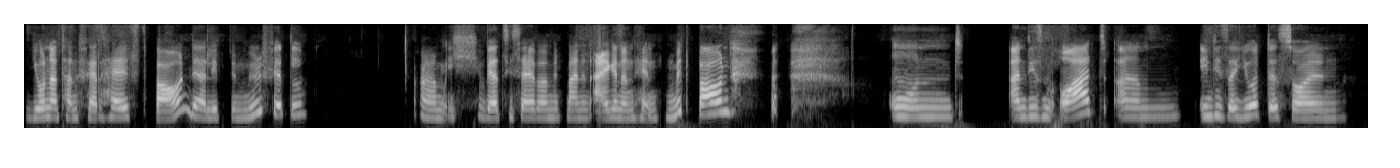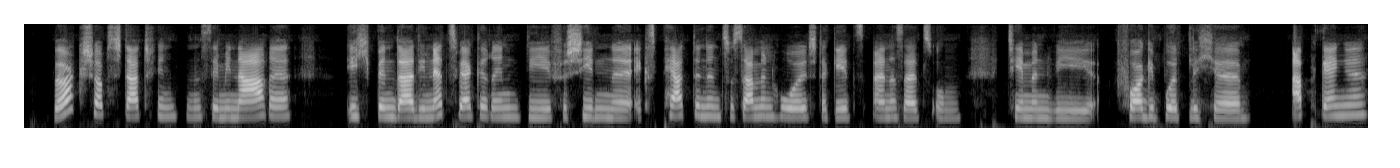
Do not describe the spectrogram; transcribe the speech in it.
Jonathan Verhelst bauen. Der lebt im Mühlviertel. Ähm, ich werde sie selber mit meinen eigenen Händen mitbauen. Und an diesem Ort, ähm, in dieser Jurte, sollen Workshops stattfinden, Seminare. Ich bin da die Netzwerkerin, die verschiedene Expertinnen zusammenholt. Da geht es einerseits um Themen wie vorgeburtliche Abgänge,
